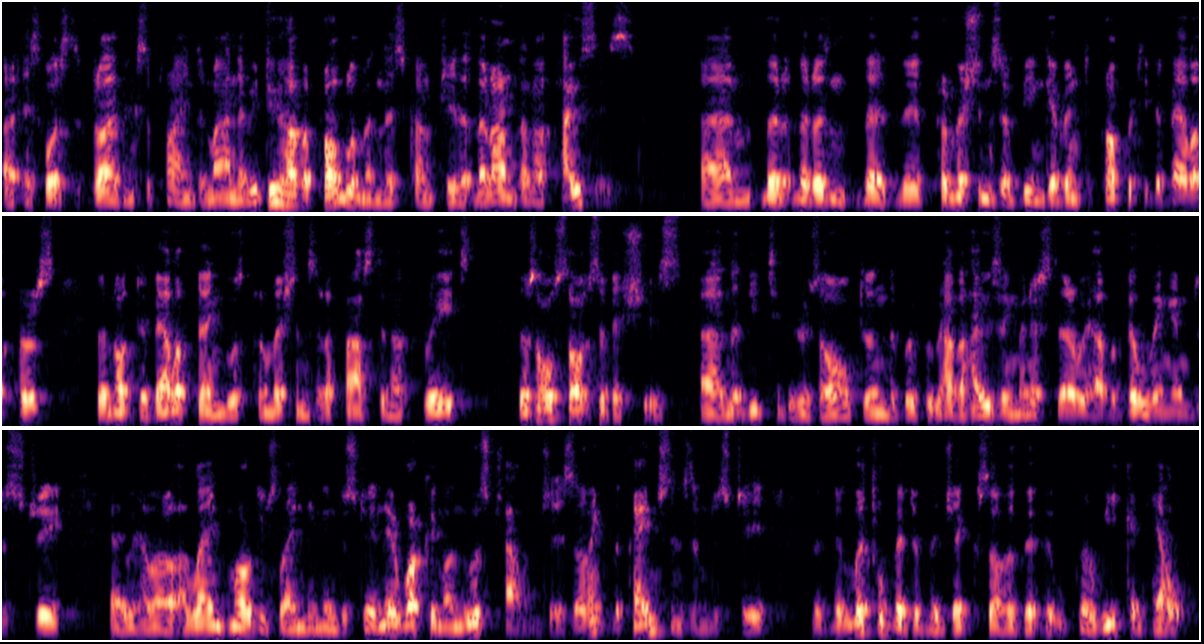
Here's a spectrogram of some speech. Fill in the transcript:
uh, is what's driving supply and demand. Now, we do have a problem in this country that there aren't enough houses. Um, there, there isn't the, the permissions are being given to property developers. They're not developing those permissions at a fast enough rate. There's all sorts of issues uh, that need to be resolved. And we have a housing minister, we have a building industry, uh, we have a, a mortgage lending industry, and they're working on those challenges. I think the pensions industry, the, the little bit of the jigsaw that, that, where we can help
